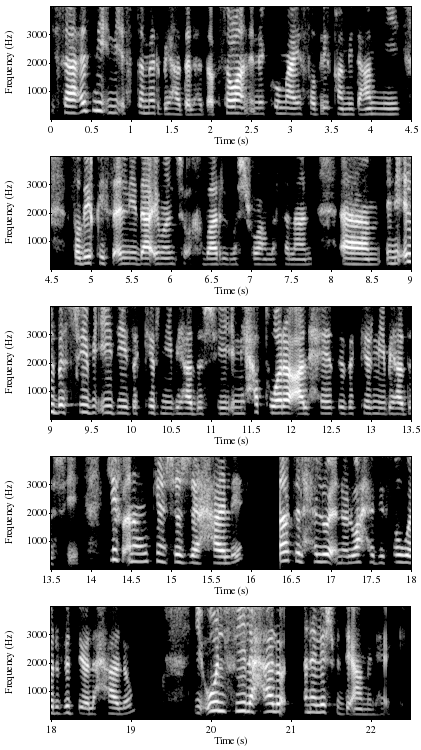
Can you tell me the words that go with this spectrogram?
يساعدني إني أستمر بهذا الهدف سواء إنه يكون معي صديق عم يدعمني صديق يسألني دائما شو أخبار المشروع مثلا إني ألبس شيء بإيدي يذكرني بهذا الشيء إني حط ورق على الحيط يذكرني بهذا الشيء كيف أنا ممكن شجع حالي؟ الحلوة إنه الواحد يصور فيديو لحاله يقول فيه لحاله أنا ليش بدي أعمل هيك؟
